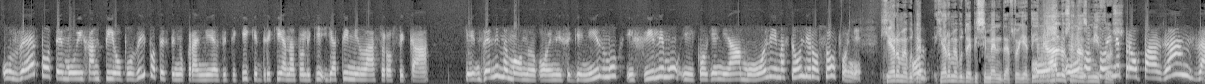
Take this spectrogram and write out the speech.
Ουδέποτε μου είχαν πει οπουδήποτε στην Ουκρανία, Δυτική, Κεντρική, Ανατολική, γιατί μιλάς ρωσικά. Και δεν είμαι μόνο εγώ, είναι οι συγγενείς μου, οι φίλοι μου, η οικογένειά μου, όλοι είμαστε όλοι ρωσόφωνοι. Χαίρομαι που, το, χαίρομαι που το επισημαίνετε αυτό, γιατί είναι άλλος ένας μύθος. Αυτό είναι προπαγάνδα.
